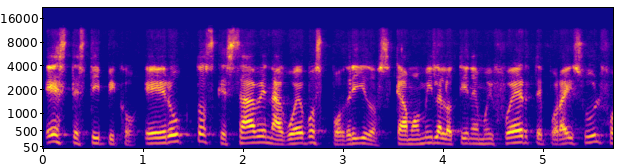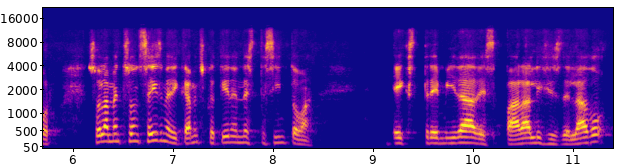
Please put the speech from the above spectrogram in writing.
Este es típico, eructos que saben a huevos podridos. Camomila lo tiene muy fuerte, por ahí sulfur. Solamente son seis medicamentos que tienen este síntoma. Extremidades, parálisis del lado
